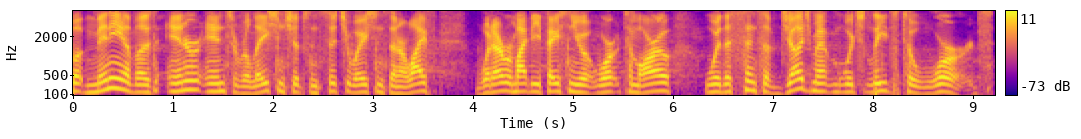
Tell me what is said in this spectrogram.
But many of us enter into relationships and situations in our life, whatever might be facing you at work tomorrow, with a sense of judgment, which leads to words.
